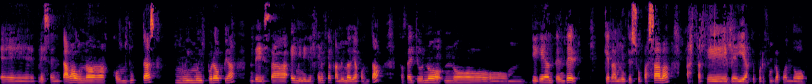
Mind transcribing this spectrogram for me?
eh, presentaba unas conductas muy, muy propias de esa eminiligencia que a mí me había contado. Entonces yo no, no llegué a entender que realmente eso pasaba hasta que veía que, por ejemplo, cuando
